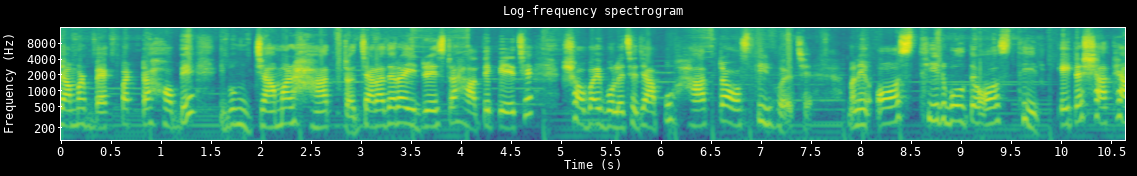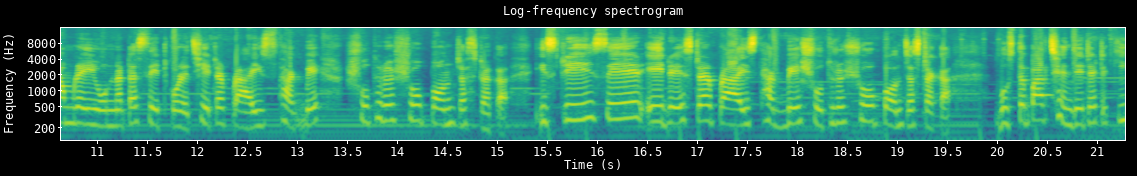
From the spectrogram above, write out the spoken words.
জামার ব্যাকপার্টটা হবে এবং জামার হাতটা, যারা যারা এই ড্রেসটা হাতে পেয়েছে, সবাই বলেছে যে, আপু, হাতটা অস্থির হয়েছে। মানে অস্থির বলতে অস্থির। এটার সাথে আমরা এই ওড়নাটা সেট করেছি, এটার প্রাইস থাকবে সতেরোশো পঞ্চাশ টাকা। স্ট্রিসের এই ড্রেসটার প্রাইস থাকবে সতেরোশো পঞ্চাশ টাকা। বুঝতে পারছেন যে এটা একটা কী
